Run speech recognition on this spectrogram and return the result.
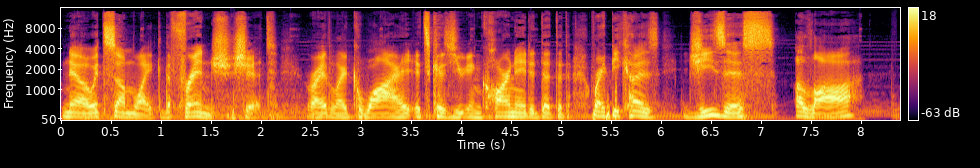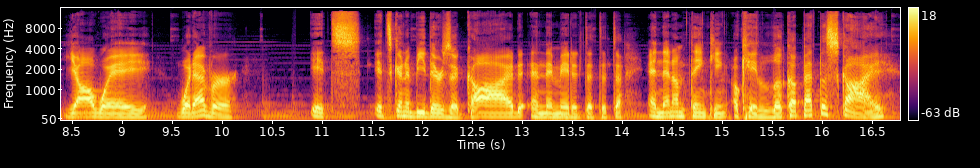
no, it's some like the fringe shit, right? Like why? It's because you incarnated that, right? Because Jesus, Allah, Yahweh, whatever, it's it's gonna be there's a God and they made it da, da, da. and then I'm thinking, okay, look up at the sky.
